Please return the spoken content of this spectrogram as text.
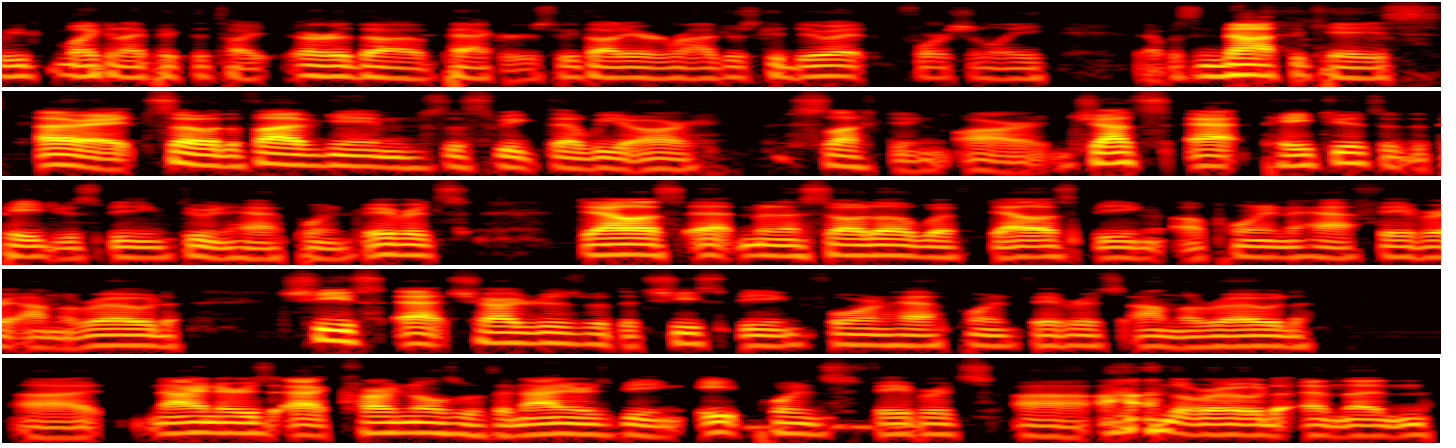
we Mike and I picked the tight or the Packers. We thought Aaron Rodgers could do it. Fortunately, that was not the case. All right, so the five games this week that we are selecting are Jets at Patriots, with the Patriots being three and a half point favorites. Dallas at Minnesota, with Dallas being a point and a half favorite on the road. Chiefs at Chargers, with the Chiefs being four and a half point favorites on the road. Uh, Niners at Cardinals, with the Niners being eight points favorites uh, on the road, and then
